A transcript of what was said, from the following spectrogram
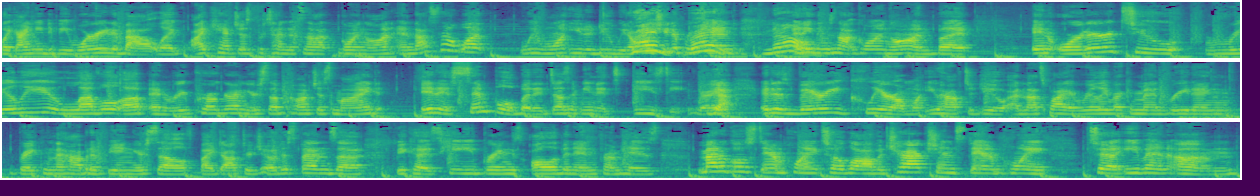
like I need to be worried about. Like I can't just pretend it's not going on and that's not what we want you to do. We don't want you to Right, right. pretend No. anything's not going on, but in order to really level up and reprogram your subconscious mind, it is simple, but it doesn't mean it's easy, right? Yeah. It is very clear on what you have to do, and that's why I really recommend reading Breaking the Habit of Being Yourself by Dr. Joe Dispenza because he brings all of it in from his medical standpoint to law of attraction standpoint to even um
